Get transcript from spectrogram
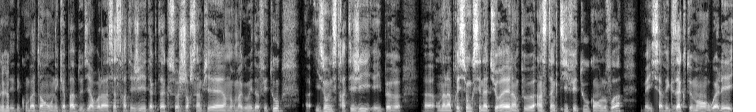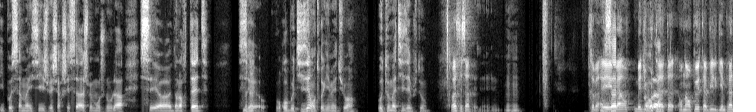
Hein. Des, combattants, on est capable de dire voilà sa stratégie, tac tac, que ce soit Georges Saint-Pierre, Nurmagomedov et tout, ils ont une stratégie et ils peuvent. On a l'impression que c'est naturel, un peu instinctif et tout quand on le voit, mais ils savent exactement où aller. Ils posent sa main ici, je vais chercher ça, je mets mon genou là. C'est dans leur tête, c'est robotisé entre guillemets, tu vois, automatisé plutôt. Ouais, c'est ça. Mmh, mmh. Très bien. Et bah, mais du coup, on a un peu établi le game plan.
